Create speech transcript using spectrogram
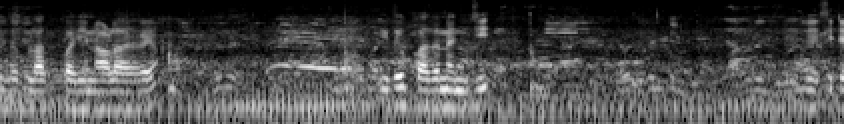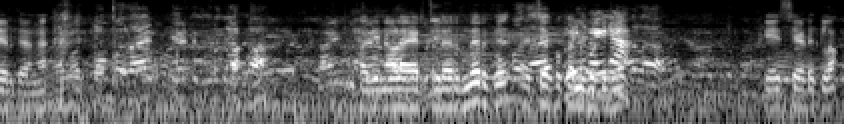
இந்த பிளாக் பதினாலாயிரம். இது பதினஞ்சு. பேசிட்டே இருக்காங்க. பதினாலாயிரத்துலேருந்து இருக்குது ஹெச்எப் கண்டுபிடிக்கலாம் பேசி எடுக்கலாம்.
